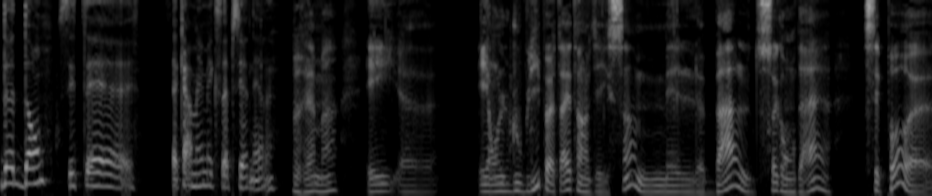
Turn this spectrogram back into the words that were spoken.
de dons. C'était quand même exceptionnel. Vraiment. Et, euh, et on l'oublie peut-être en vieillissant, mais le bal du secondaire, c'est pas, euh,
